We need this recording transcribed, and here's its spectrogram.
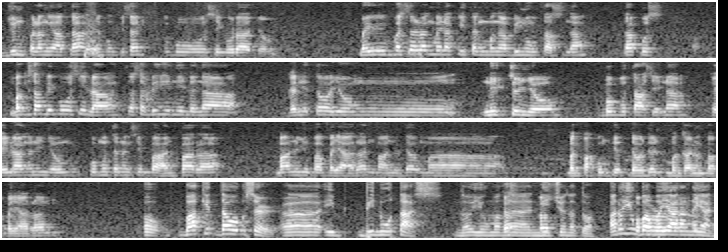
June pa lang yata, nag-umpisa, hindi ko sigurado, may basta lang may nakitang mga binutas na. Tapos, magsabi po sila, sasabihin nila na ganito yung nicho nyo, bubutasin na. Kailangan ninyong pumunta ng simbahan para maano yung babayaran, maano daw, ma magpa-compute daw doon magkano babayaran. Oh, bakit daw, sir, ah, i- binutas no yung mga Kas- nicho na to? Ano yung babayaran na yan?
